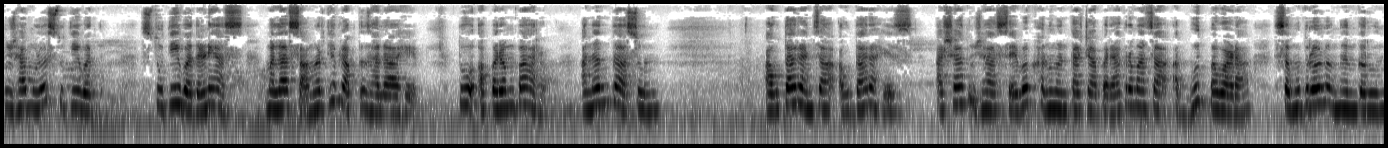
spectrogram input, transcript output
तुझ्यामुळं स्तुती वद स्तुती वदण्यास मला सामर्थ्य प्राप्त झालं आहे. तू अपरंपार अनंत असून अवतारांचा अवतार आहेस. अशा तुझ्या सेवक हनुमंताच्या पराक्रमाचा अद्भुत पवाडा समुद्रोल्लंघन करून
